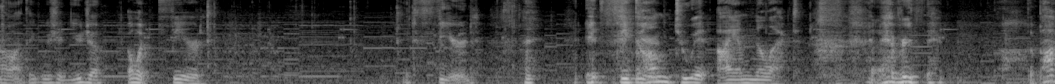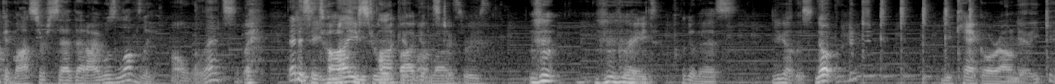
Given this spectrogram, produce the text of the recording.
Oh, I think we should Yuja. Oh, it feared. It feared. it feared Become to it, I am neglect. everything. The pocket monster said that I was lovely. Oh well, that's that is a nice her pocket, monster. monsters. Great. Look at this. You got this. No. You can't go around Yeah, you can.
